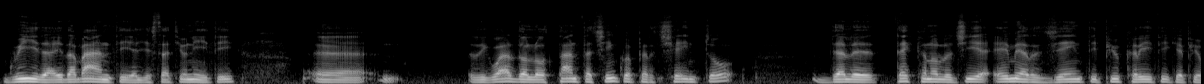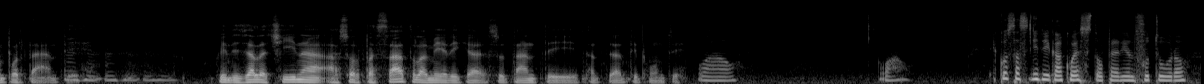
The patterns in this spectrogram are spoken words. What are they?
guida è davanti agli Stati Uniti eh, riguardo all'85% delle tecnologie emergenti più critiche e più importanti. Quindi già la Cina ha sorpassato l'America su tanti, tanti, tanti punti. Wow. Wow. E cosa significa questo per il futuro?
